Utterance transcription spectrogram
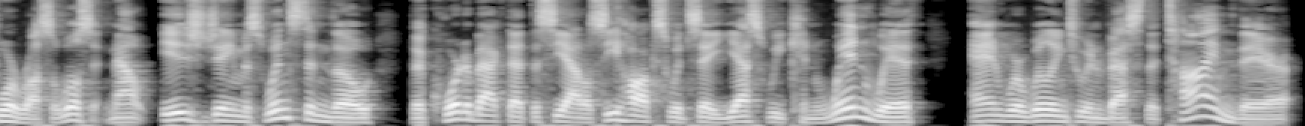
for Russell Wilson. Now, is Jameis Winston, though, the quarterback that the Seattle Seahawks would say, yes, we can win with, and we're willing to invest the time there?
